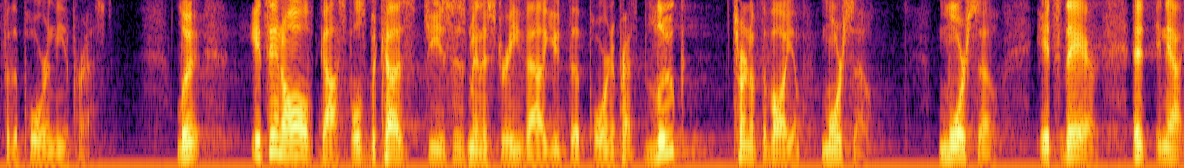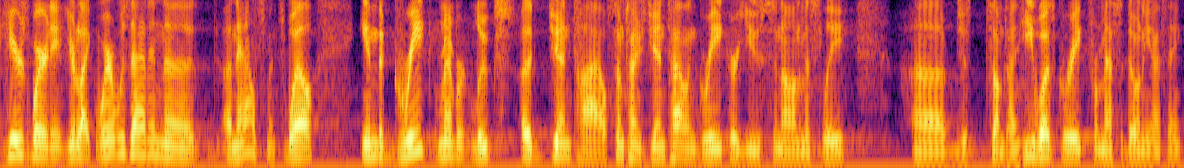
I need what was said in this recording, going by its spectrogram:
for the poor and the oppressed. Luke, it's in all Gospels because Jesus' ministry valued the poor and oppressed. Luke, turn up the volume, more so. More so. It's there. It, now, here's where it is. You're like, where was that in the announcements? Well, in the Greek, remember, Luke's a Gentile. Sometimes Gentile and Greek are used synonymously. Uh, just sometimes. He was Greek from Macedonia, I think.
